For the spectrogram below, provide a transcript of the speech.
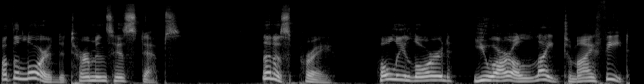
but the Lord determines his steps. Let us pray. Holy Lord, you are a light to my feet.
